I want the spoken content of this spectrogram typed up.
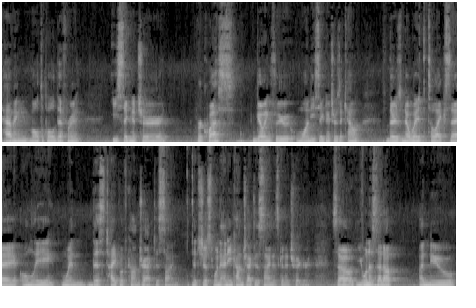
having multiple different e-signature requests going through one e-signatures account, there's no way to like say only when this type of contract is signed. It's just when any contract is signed, it's going to trigger. So you want to set up a new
